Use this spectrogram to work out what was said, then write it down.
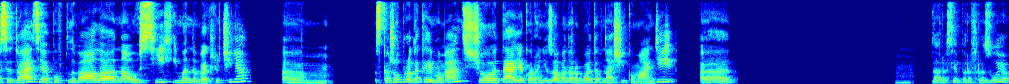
Ситуація повпливала на усіх, і ми не виключення. Ем, Скажу про такий момент, що те, як організована робота в нашій команді. Зараз я перефразую.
